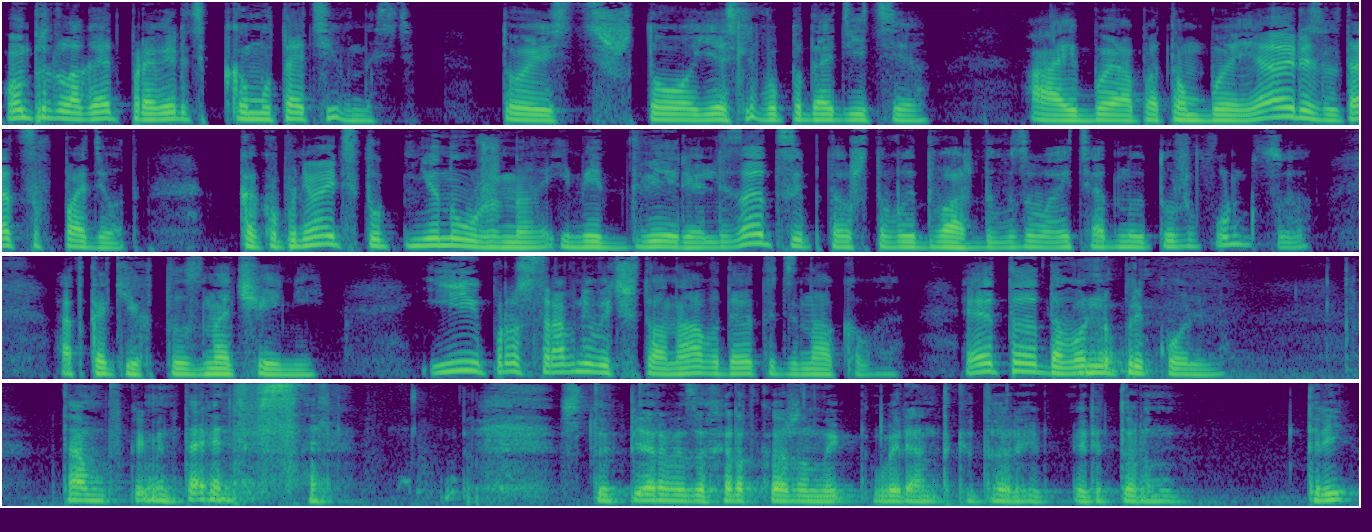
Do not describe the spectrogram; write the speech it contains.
он предлагает проверить коммутативность. То есть, что если вы подадите А и Б, а потом Б и А, результат совпадет. Как вы понимаете, тут не нужно иметь две реализации, потому что вы дважды вызываете одну и ту же функцию от каких-то значений. И просто сравнивать, что она выдает одинаковое. Это довольно ну, прикольно. Там в комментарии написали, что первый захардкоженный вариант, который Return 3,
